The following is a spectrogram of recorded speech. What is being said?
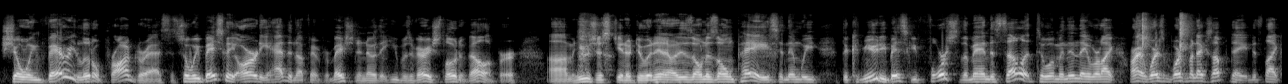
showing very little progress. So we basically already had enough information to know that he was a very slow developer. Um, and he was just you know doing it on his on his own pace. And then we the community basically forced the man to sell it to him. And then they were like, "All right, where's where's my next update?" And it's like.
